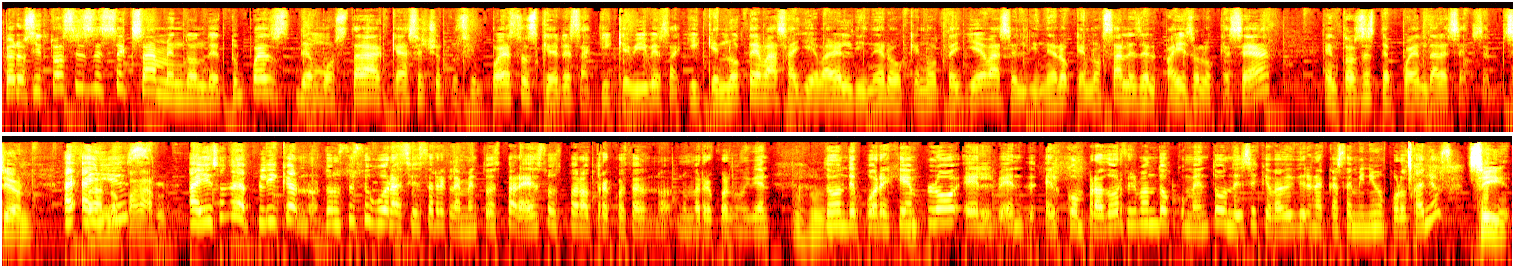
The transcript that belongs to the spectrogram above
pero si tú haces ese examen donde tú puedes demostrar que has hecho tus impuestos, que eres aquí, que vives aquí, que no te vas a llevar el dinero, que no te llevas el dinero, que no sales del país o lo que sea, entonces te pueden dar esa excepción Ahí- para no es- pagarlo. Ahí es donde aplica, no, no estoy segura si este reglamento es para esto o es para otra cosa, no, no me recuerdo muy bien. Donde, por ejemplo, el, el comprador firma un documento donde dice que va a vivir en una casa mínimo por dos años. Sí, Y-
